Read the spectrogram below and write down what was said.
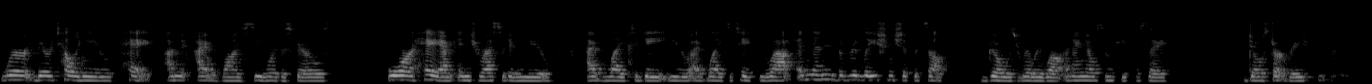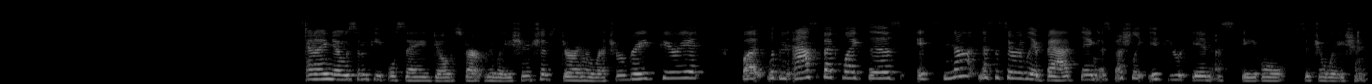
where they're telling you, hey, I'm, I want to see where this goes or hey, I'm interested in you. I'd like to date you. I'd like to take you out. And then the relationship itself goes really well. And I know some people say, don't start and I know some people say don't start relationships during a retrograde period. But with an aspect like this, it's not necessarily a bad thing, especially if you're in a stable situation.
